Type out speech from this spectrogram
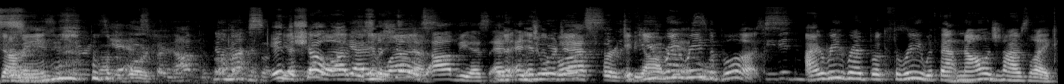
dummy." Yes, but not the No, in the book. in the show, yeah, in obviously, the show yes. it's obvious, and, and in the George books, asked for it to if be you obvious. reread the books, I reread book three with that knowledge, and I was like,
